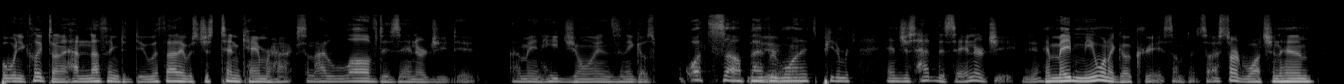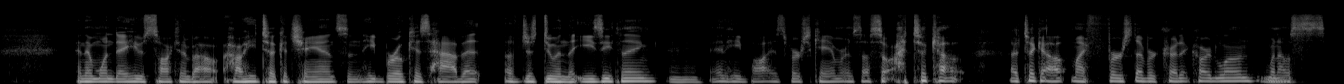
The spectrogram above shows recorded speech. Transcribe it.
But when you clicked on it, it had nothing to do with that. It was just 10 camera hacks. And I loved his energy, dude. I mean, he joins and he goes, What's up, Yeah. everyone? It's Peter Mc-, and just had this energy. Yeah. It made me want to go create something. So I started watching him. And then one day he was talking about how he took a chance and he broke his habit of just doing the easy thing hmm and he bought his first camera and stuff. So I took out I took out my first ever credit card loan when I Mhm. was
